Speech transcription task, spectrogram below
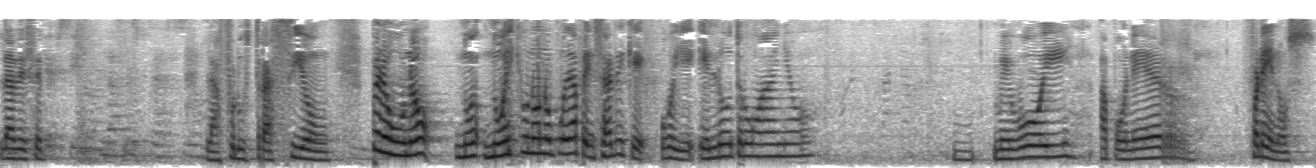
La decepción. La frustración. Pero uno, no, no es que uno no pueda pensar de que, oye, el otro año me voy a poner frenos.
